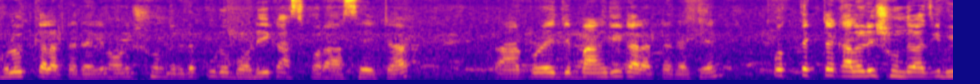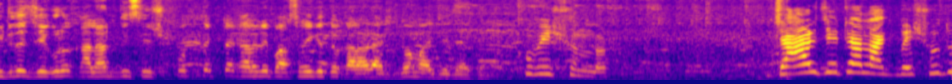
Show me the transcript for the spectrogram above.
হলুদ কালারটা দেখেন অনেক সুন্দর। এটা পুরো বডি কাজ করা আছে এটা। তারপরে এই যে বাঙ্গি কালারটা দেখেন। প্রত্যেকটা কালারই সুন্দর। আজকে ভিডিওতে যেগুলো কালার দিছি প্রত্যেকটা কালারই বাছাই কিন্তু কালার একদম আজ দেখেন। খুবই সুন্দর। যার যেটা লাগবে শুধু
